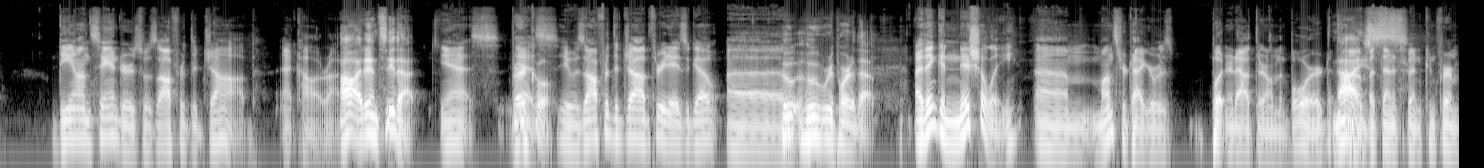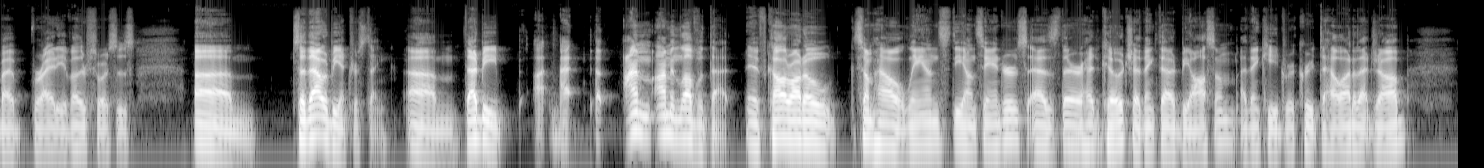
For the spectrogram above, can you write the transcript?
Deion Sanders was offered the job at Colorado. Oh, I didn't see that. Yes, Very yes. cool. He was offered the job three days ago. Uh, Who who reported that? I think initially, um, Munsterteiger was putting it out there on the board. uh, Nice. but then it's been confirmed by a variety of other sources. Um, so that would be interesting. Um, that'd be. I, I, I'm I'm in love with that. If Colorado somehow lands Deion Sanders as their head coach, I think that would be awesome. I think he'd recruit the hell out of that job.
